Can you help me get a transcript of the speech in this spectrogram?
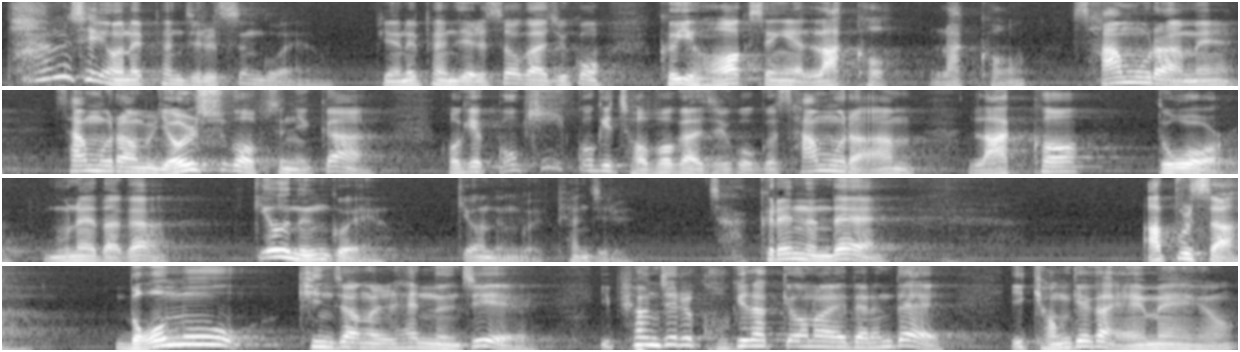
밤새 연애 편지를 쓴 거예요. 연애 편지를 써가지고 그 여학생의 락커 락커 사물함에 사물함을 열 수가 없으니까 거기에 꼬깃꼬깃 접어가지고 그 사물함 락커 도어 문에다가 끼워 넣은 거예요. 끼워 넣은 거예요 편지를. 자 그랬는데 앞불사 너무 긴장을 했는지 이 편지를 거기다 껴놔야 되는데 이 경계가 애매해요.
